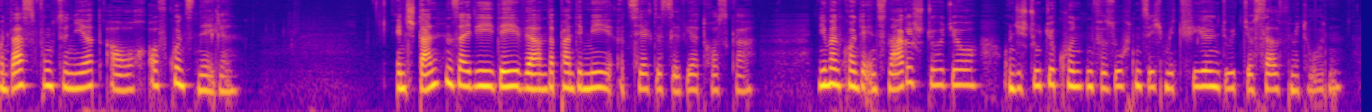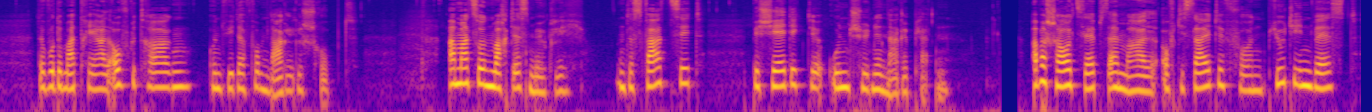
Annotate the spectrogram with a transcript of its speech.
Und das funktioniert auch auf Kunstnägeln. Entstanden sei die Idee während der Pandemie, erzählte Silvia Troska. Niemand konnte ins Nagelstudio und die Studiokunden versuchten sich mit vielen Do-it-yourself-Methoden. Da wurde Material aufgetragen und wieder vom Nagel geschrubbt. Amazon machte es möglich. Und das Fazit beschädigte unschöne Nagelplatten. Aber schaut selbst einmal auf die Seite von Beauty Invest.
